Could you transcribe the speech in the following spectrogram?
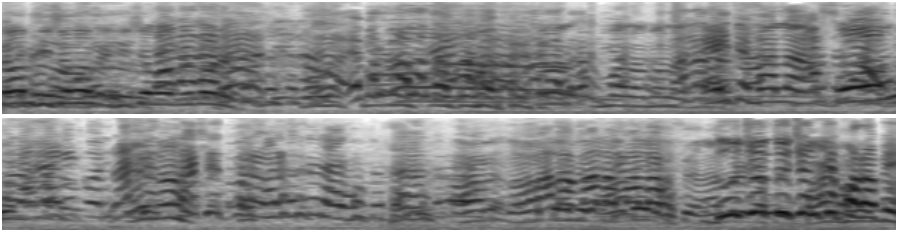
সব হিসাব হবে হিসাব হবে পরে মালা মালা। এই যে মালা দুজন দুজনকে পড়াবে।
